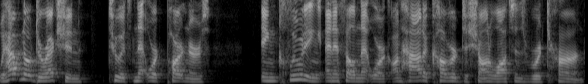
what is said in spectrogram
We have no direction to its network partners, including NFL Network, on how to cover Deshaun Watson's return.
